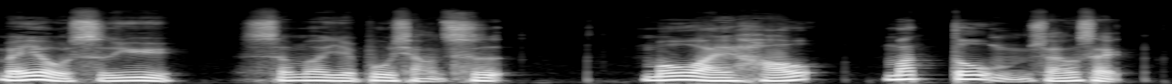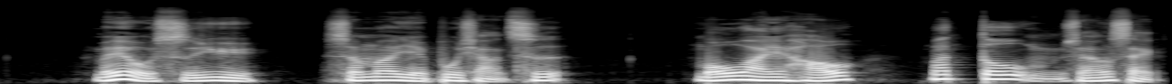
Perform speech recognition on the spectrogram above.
没有食欲什么也不想吃。冇胃口乜都唔想食。没有食欲什么也不想吃。冇胃口乜都唔想食。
